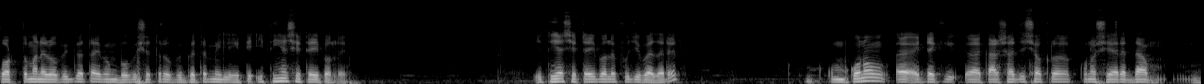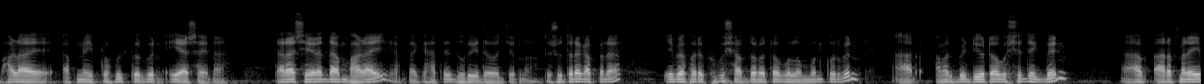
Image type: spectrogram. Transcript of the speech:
বর্তমানের অভিজ্ঞতা এবং ভবিষ্যতের অভিজ্ঞতা মিলিয়ে এটি ইতিহাস এটাই বলে। ইতিহাস এটাই বলে পুঁজিবাজারের। কোন- এটা কি কারসাজি চক্র কোনো শেয়ারের দাম ভাড়ায় আপনি প্রফিট করবেন এই আশায় না। তারা শেয়ারের দাম ভাড়ায় আপনাকে হাতে ধরিয়ে দেওয়ার জন্য। তো সুতরাং আপনারা এই ব্যাপারে খুবই সাবধানতা অবলম্বন করবেন। আর আমার ভিডিওটা অবশ্যই দেখবেন। আর- আপনারা এই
